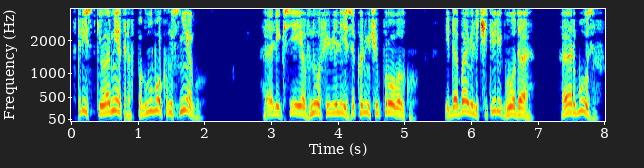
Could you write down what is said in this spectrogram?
в 300 километров по глубокому снегу. Алексея вновь увели за колючую проволоку и добавили четыре года, а Арбузов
